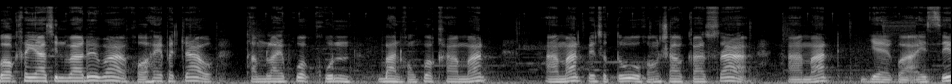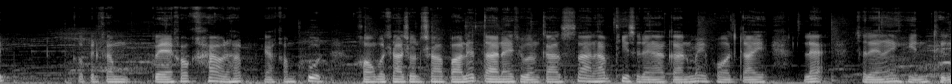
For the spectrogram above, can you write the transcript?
บอกชายาซินวาด้วยว่าขอให้พระเจ้าทำลายพวกคุณบ้านของพวกฮามาสฮามาสเป็นศัตรูของชาวกาซาฮามาสแย่กว่าไอซิส ก็เป็นคำแปลคร่าวๆนะครับจากคำพูดของประชาชนชาวปาเลสไตน์ในฉนวนกาซานะครับ ที่แสดงอาการไม่พอใจ และแสดงให้เห็นถึง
